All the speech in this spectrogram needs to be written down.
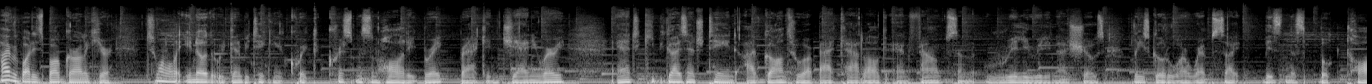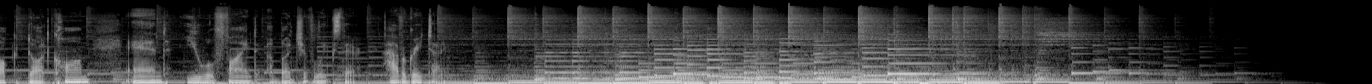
Hi, everybody, it's Bob Garlic here. Just want to let you know that we're going to be taking a quick Christmas and holiday break back in January. And to keep you guys entertained, I've gone through our back catalog and found some really, really nice shows. Please go to our website, businessbooktalk.com, and you will find a bunch of links there. Have a great time.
